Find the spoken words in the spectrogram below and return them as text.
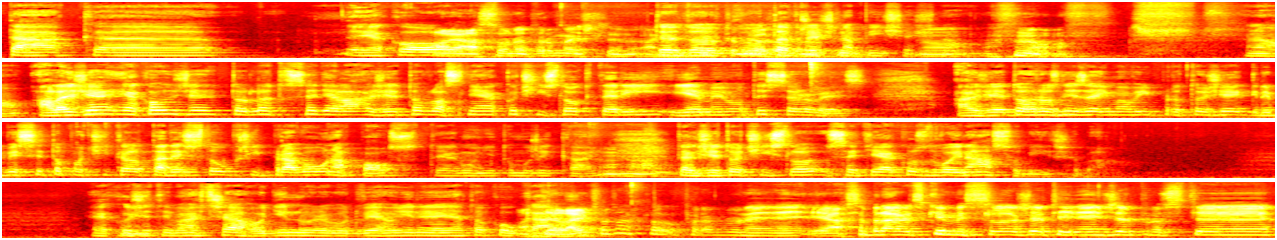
tak eh, jako... Ale já se nepromýšlím. To- to- bych to měl otevřeš, zapnutý. napíšeš, No, no. No, ale že, jako, že tohle to se dělá a že je to vlastně jako číslo, který je mimo ty service a že je to hrozně zajímavý, protože kdyby si to počítal tady s tou přípravou na post, jak oni tomu říkají, Mhm. takže to číslo se ti jako zdvojnásobí třeba. Jako, že ty máš třeba hodinu nebo dvě hodiny na to A koukáš. dělají to takhle opravdu? Ne, ne, já jsem právě vždycky myslel, že teenager prostě,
